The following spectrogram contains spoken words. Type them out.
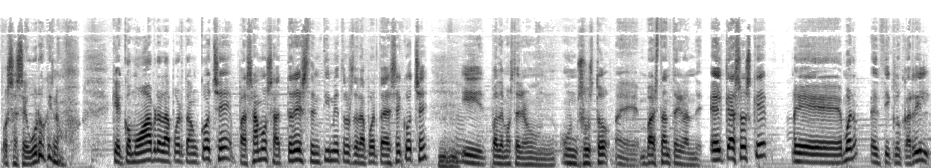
os aseguro que no. Que como abra la puerta a un coche, pasamos a 3 centímetros de la puerta de ese coche y podemos tener un, un susto eh, bastante grande. El caso es que eh, bueno, el ciclocarril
